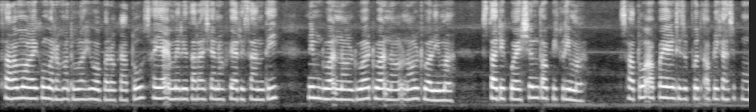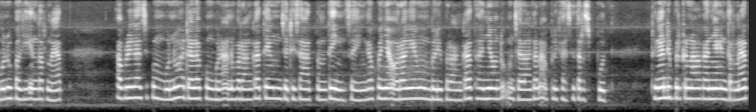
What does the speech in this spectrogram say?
Assalamualaikum warahmatullahi wabarakatuh. Saya Emerita Rasyanovia Risanti, NIM 202200025. Study question topik 5. 1. Apa yang disebut aplikasi pembunuh bagi internet? Aplikasi pembunuh adalah penggunaan perangkat yang menjadi sangat penting, sehingga banyak orang yang membeli perangkat hanya untuk menjalankan aplikasi tersebut. Dengan diperkenalkannya internet,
